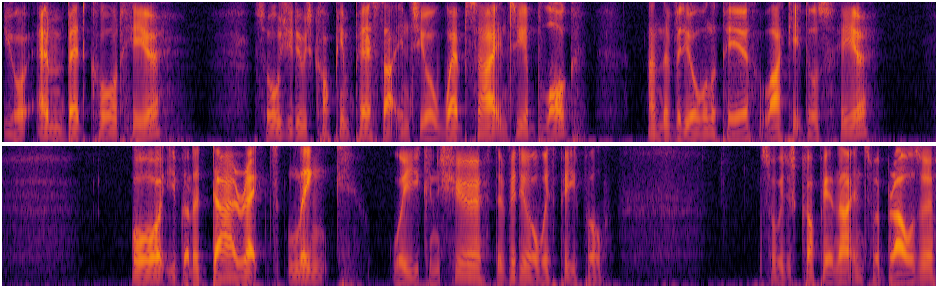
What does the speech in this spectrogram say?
your embed code here. So all you do is copy and paste that into your website, into your blog, and the video will appear like it does here. Or you've got a direct link where you can share the video with people. So we're just copying that into a browser.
